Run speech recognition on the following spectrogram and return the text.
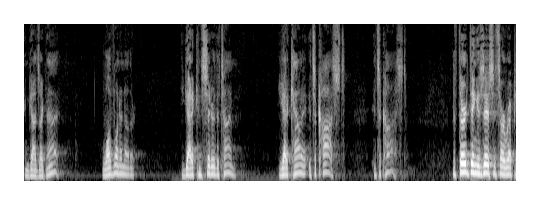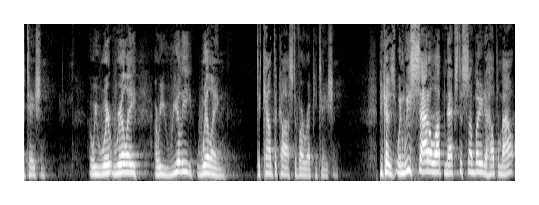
And God's like, nah, love one another. You got to consider the time. You got to count it. It's a cost. It's a cost. The third thing is this it's our reputation. Are we really, are we really willing to count the cost of our reputation? Because when we saddle up next to somebody to help them out,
